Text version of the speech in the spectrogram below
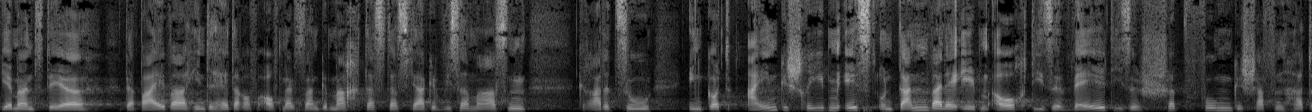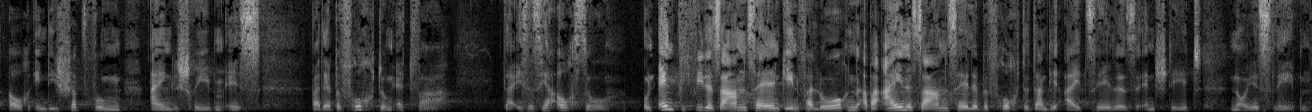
jemand, der dabei war, hinterher darauf aufmerksam gemacht, dass das ja gewissermaßen geradezu in Gott eingeschrieben ist und dann, weil er eben auch diese Welt, diese Schöpfung geschaffen hat, auch in die Schöpfung eingeschrieben ist. Bei der Befruchtung etwa. Da ist es ja auch so. Unendlich viele Samenzellen gehen verloren, aber eine Samenzelle befruchtet dann die Eizelle, es entsteht neues Leben.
